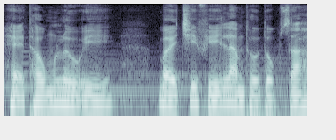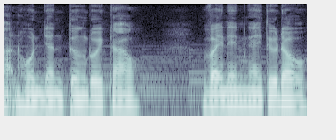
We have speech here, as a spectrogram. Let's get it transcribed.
Hệ thống lưu ý, bởi chi phí làm thủ tục gia hạn hôn nhân tương đối cao. Vậy nên ngay từ đầu,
